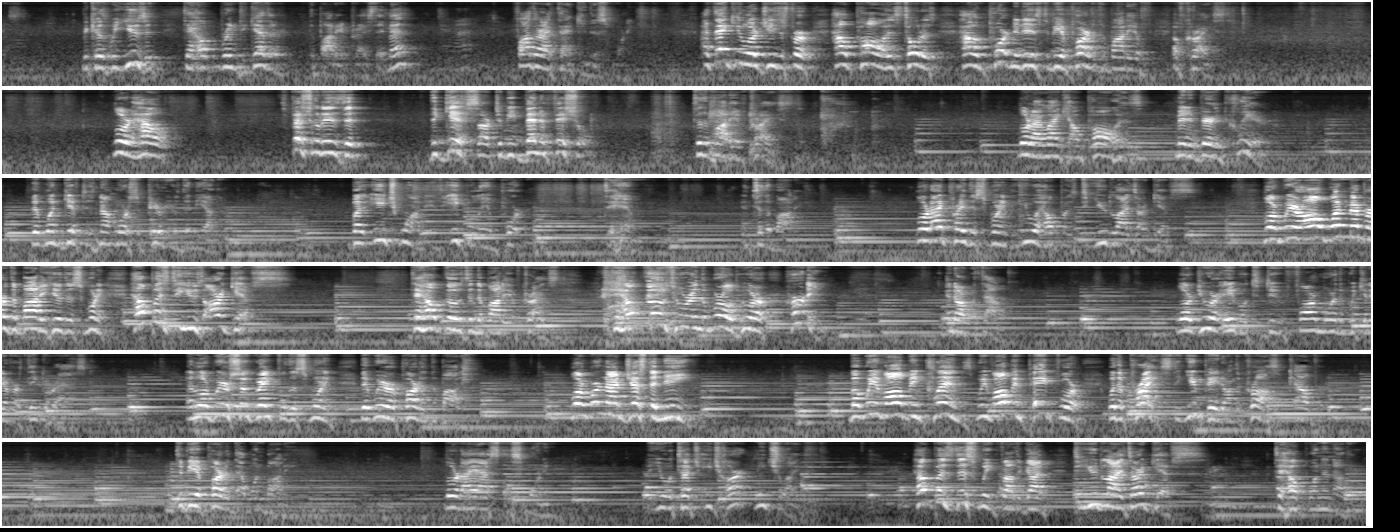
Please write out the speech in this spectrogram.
because we use it to help bring together the body of Christ. Amen? Amen. Father, I thank you this morning. I thank you, Lord Jesus, for how Paul has told us how important it is to be a part of the body of, of Christ. Lord, how special it is that the gifts are to be beneficial to the body of Christ. Lord, I like how Paul has made it very clear that one gift is not more superior than the other. But each one is equally important to Him and to the body. Lord, I pray this morning that you will help us to utilize our gifts. Lord, we are all one member of the body here this morning. Help us to use our gifts to help those in the body of Christ, to help those who are in the world who are hurting and are without. Lord, you are able to do far more than we could ever think or ask. And Lord, we are so grateful this morning that we are a part of the body. Lord, we're not just a name. But we have all been cleansed. We've all been paid for with a price that you paid on the cross of Calvary to be a part of that one body. Lord, I ask this morning that you will touch each heart and each life. Help us this week, Father God, to utilize our gifts to help one another.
